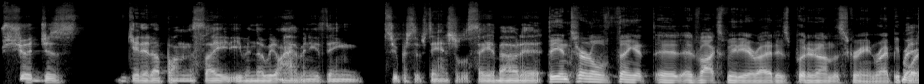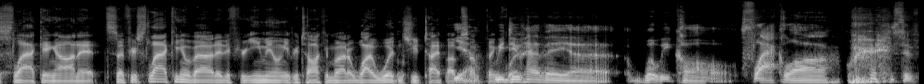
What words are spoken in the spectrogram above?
should just get it up on the site, even though we don't have anything super substantial to say about it. The internal thing at, at, at, Vox Media, right, is put it on the screen, right? People right. are slacking on it. So if you're slacking about it, if you're emailing, if you're talking about it, why wouldn't you type up yeah, something? We quick? do have a uh, what we call Slack law, whereas if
